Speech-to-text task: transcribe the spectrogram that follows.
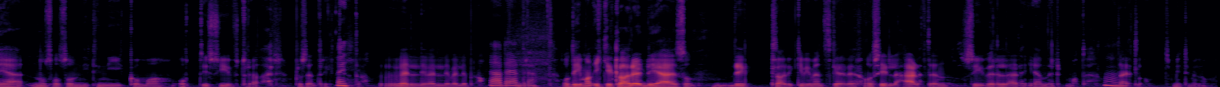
med noe sånt som 99,87, tror jeg det er. Prosent riktig. Veldig, veldig, veldig bra. Ja, det er bra. Og de man ikke klarer, det er sånn De klarer ikke vi mennesker heller å skille. Er dette en syver eller er det en ener? på en måte. Mm. Det er et eller annet midt imellom.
